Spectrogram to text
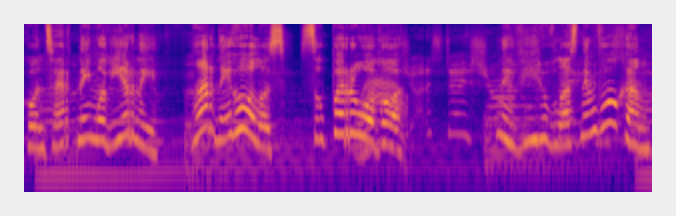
Концерт неймовірний. Гарний голос. Суперово. Не вірю власним вухам.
